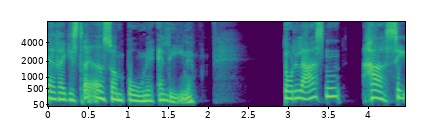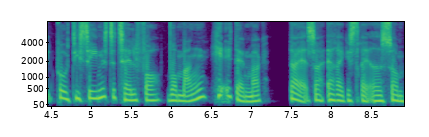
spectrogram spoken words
er registreret som boende alene. Dorte Larsen har set på de seneste tal for, hvor mange her i Danmark, der altså er registreret som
